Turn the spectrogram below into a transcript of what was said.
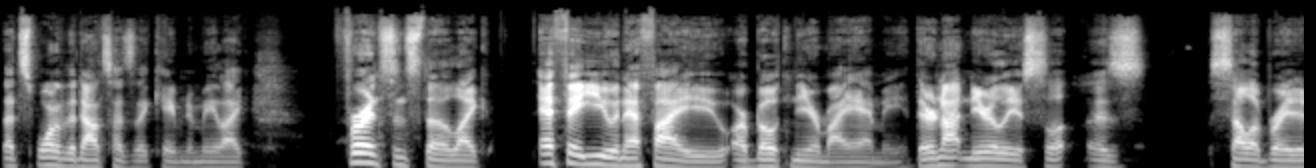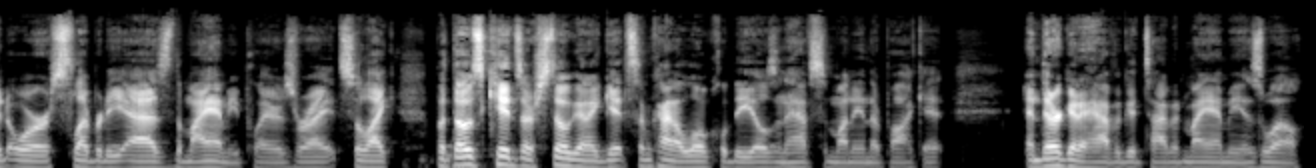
that's one of the downsides that came to me. Like, for instance, though, like FAU and FIU are both near Miami. They're not nearly as as celebrated or celebrity as the Miami players, right? So like, but those kids are still going to get some kind of local deals and have some money in their pocket, and they're going to have a good time in Miami as well.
